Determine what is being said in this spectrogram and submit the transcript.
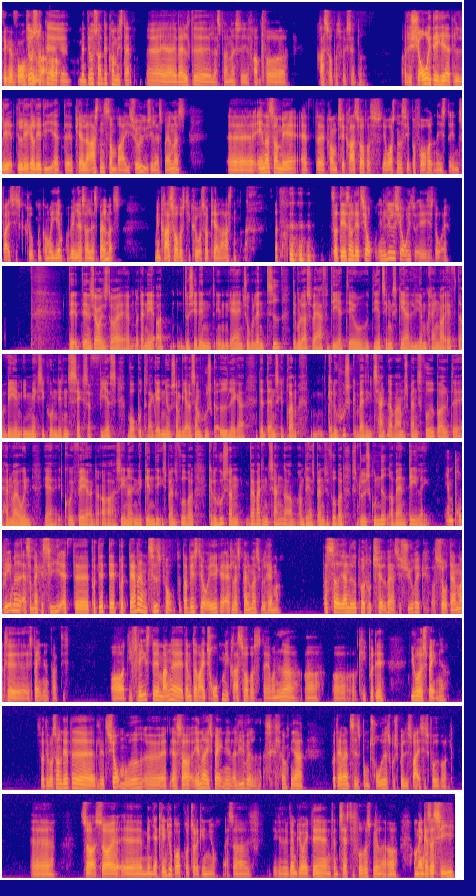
Det kan jeg forestille det var sådan, mig. Det, men det var sådan, det kom i stand. Øh, jeg valgte Las Palmas øh, frem for Grasshoppers for eksempel. Og det sjove i det her, det, det ligger lidt i, at uh, Pierre Larsen, som var i Sølys i Las Palmas, uh, ender så med at uh, komme til Grasshoppers. Jeg var også nede og se på forholdene i en svejsisk klub, men kommer hjem og vælger så Las Palmas. Men Grasshoppers, de kører så Pierre Larsen. så det er sådan lidt sjov, en lille sjov historie. Det, det er en sjov historie, René, og du siger, det er en, en, ja, en turbulent tid. Det må det også være, fordi at det jo, de her ting sker lige omkring og efter VM i Mexico 1986, hvor Butragueño, som vi alle sammen husker, ødelægger den danske drøm. Kan du huske, hvad dine tanker var om spansk fodbold? Øh, han var jo en, ja, et koryfæren og senere en legende i spansk fodbold. Kan du huske sådan, hvad var dine tanker om, om det her spanske fodbold, som du skulle ned og være en del af? Jamen problemet, altså man kan sige, at øh, på, det, det, på daværende tidspunkt, der vidste jeg jo ikke, at Las Palmas ville have mig. Der sad jeg nede på et hotelværelse i Zürich og så Danmark til øh, Spanien faktisk. Og de fleste, mange af dem, der var i truppen i Grasshoppers, da jeg var nede og, og, og, og kigge på det, de var jo spanier. Så det var sådan lidt, øh, lidt sjov måde, øh, at jeg så ender i Spanien alligevel, selvom jeg på daværende tidspunkt troede, at jeg skulle spille i svejsisk fodbold. Øh, så, så øh, men jeg kendte jo godt Protorginho. Altså, hvem gjorde ikke det? En fantastisk fodboldspiller. Og, og man kan så sige,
